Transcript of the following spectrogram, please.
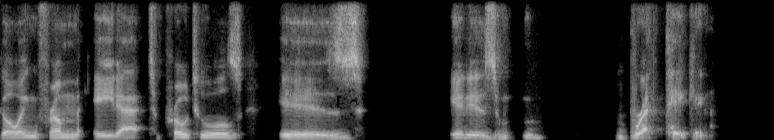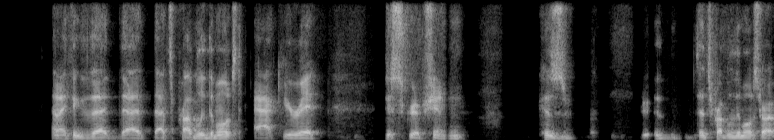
going from ADAT to Pro Tools is it is breathtaking. And I think that that that's probably the most accurate description because uh, that's probably the most uh,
